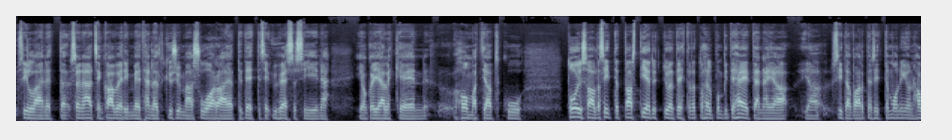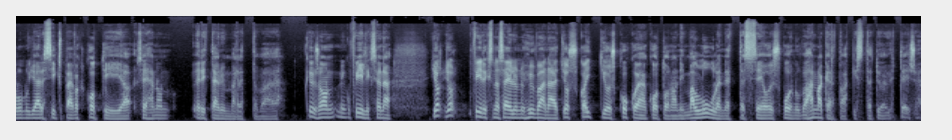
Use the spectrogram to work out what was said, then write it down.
sillä että sä näet sen kaverin, meet häneltä kysymään suoraan ja te teette se yhdessä siinä, jonka jälkeen hommat jatkuu. Toisaalta sitten taas tietyt työtehtävät on helpompi tehdä etänä ja, ja sitä varten sitten moni on halunnut jäädä siksi päiväksi kotiin ja sehän on erittäin ymmärrettävää. Ja kyllä se on niin kuin fiiliksenä, jo, jo, fiiliksenä säilynyt hyvänä, että jos kaikki olisi koko ajan kotona, niin mä luulen, että se olisi voinut vähän nakertaakin sitä työyhteisöä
